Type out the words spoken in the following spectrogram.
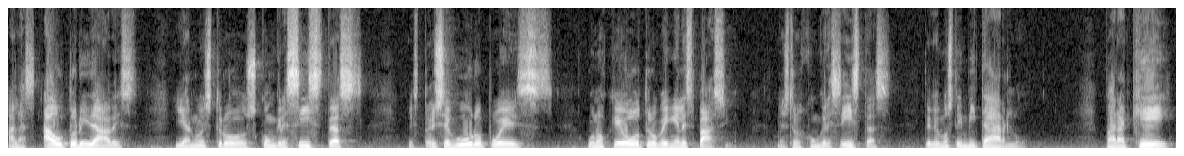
a las autoridades y a nuestros congresistas, estoy seguro pues unos que otros ven el espacio, nuestros congresistas debemos de invitarlo para que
